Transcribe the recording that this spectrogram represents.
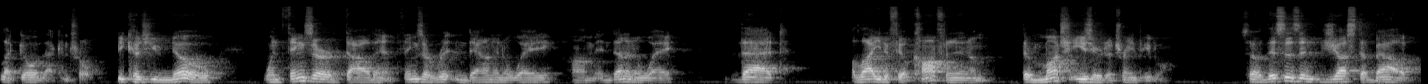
let go of that control because you know when things are dialed in, things are written down in a way um, and done in a way that allow you to feel confident in them, they're much easier to train people. So this isn't just about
